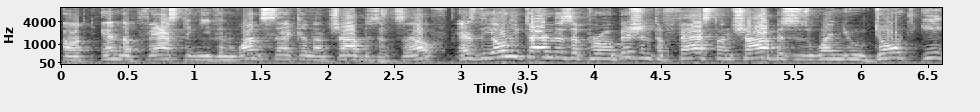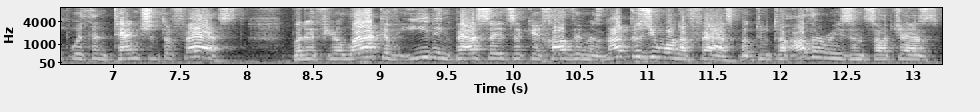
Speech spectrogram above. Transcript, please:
uh, end up fasting even one second on Shabbos itself. As the only time there's a prohibition to fast on Shabbos is when you don't eat with intention to fast. But if your lack of eating past kichavim is not because you want to fast, but due to other reasons such as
